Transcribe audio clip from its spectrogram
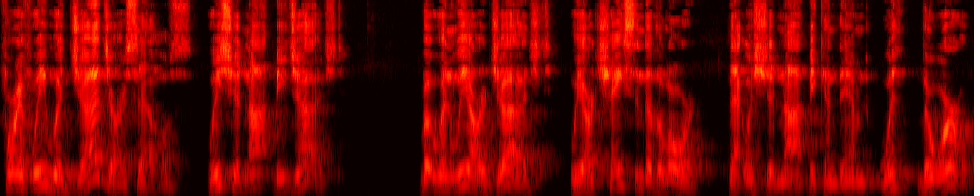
For if we would judge ourselves, we should not be judged. But when we are judged, we are chastened of the Lord, that we should not be condemned with the world.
